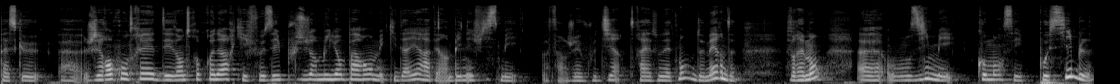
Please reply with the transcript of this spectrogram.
Parce que euh, j'ai rencontré des entrepreneurs qui faisaient plusieurs millions par an, mais qui derrière avaient un bénéfice, mais enfin je vais vous le dire très honnêtement, de merde, vraiment. Euh, on se dit mais comment c'est possible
